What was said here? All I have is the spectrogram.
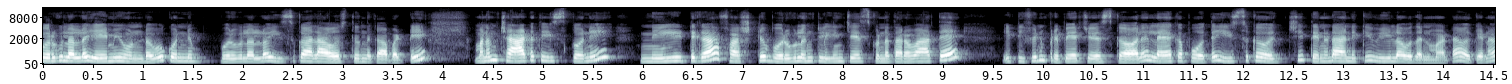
బొరుగులలో ఏమీ ఉండవు. కొన్ని బొరుగులలో ఇసుక అలా వస్తుంది కాబట్టి మనం చాట తీసుకొని నీట్గా ఫస్ట్ బొరుగులను క్లీన్ చేసుకున్న తర్వాతే ఈ టిఫిన్ ప్రిపేర్ చేసుకోవాలి. లేకపోతే ఇసుక వచ్చి తినడానికి వీలవదనమాట ఓకేనా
